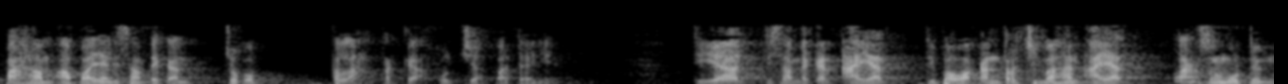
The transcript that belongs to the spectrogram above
paham apa yang disampaikan cukup telah tegak hujah padanya. Dia disampaikan ayat, dibawakan terjemahan ayat, langsung mudeng.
